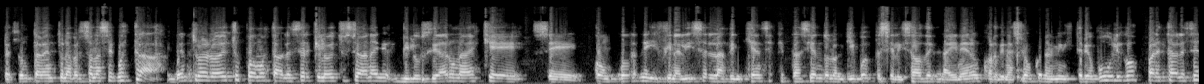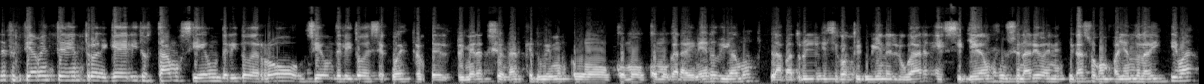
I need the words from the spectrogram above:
presuntamente una persona secuestrada. Dentro de los hechos podemos establecer que los hechos se van a dilucidar una vez que se concuerde y finalicen las diligencias que están haciendo los equipos especializados de Carabineros en coordinación con el Ministerio Público para establecer efectivamente dentro de qué delito estamos, si es un delito de robo, si es un delito de secuestro. El primer accionar que tuvimos como, como, como carabineros, digamos, la patrulla que se constituye en el lugar, es si queda un funcionario, en este caso acompañando la víctima,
